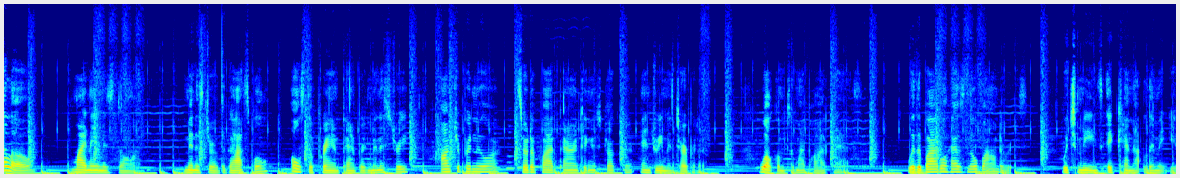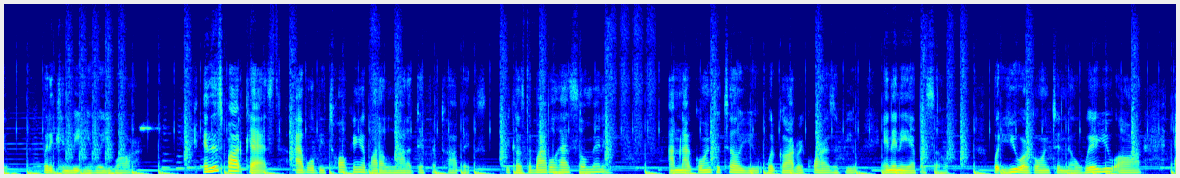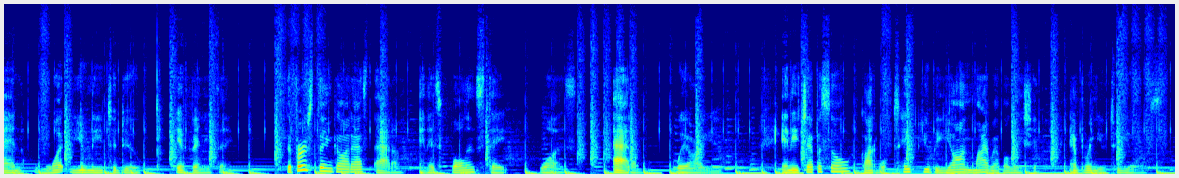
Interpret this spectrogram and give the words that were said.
Hello, my name is Dawn, minister of the gospel, host of Prayer and Pampering Ministry, entrepreneur, certified parenting instructor, and dream interpreter. Welcome to my podcast, where the Bible has no boundaries, which means it cannot limit you, but it can meet you where you are. In this podcast, I will be talking about a lot of different topics because the Bible has so many. I'm not going to tell you what God requires of you in any episode, but you are going to know where you are and what you need to do, if anything. The first thing God asked Adam in his fallen state was, Adam, where are you? In each episode, God will take you beyond my revelation and bring you to yours.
